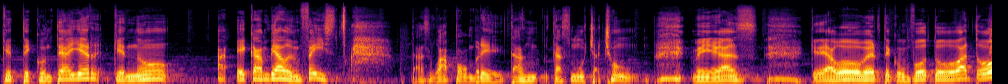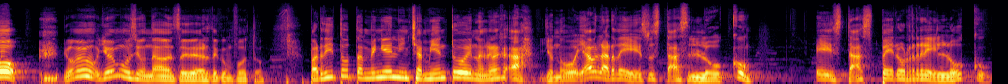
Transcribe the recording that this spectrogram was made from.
que te conté ayer que no he cambiado en Face. Ah, estás guapo, hombre. Estás, muchachón. Me llegas. Que de hago verte con foto, vato. Yo me, yo emocionado estoy de verte con foto. Pardito, también el hinchamiento en la granja. Ah, yo no voy a hablar de eso. Estás loco. Estás pero re loco.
